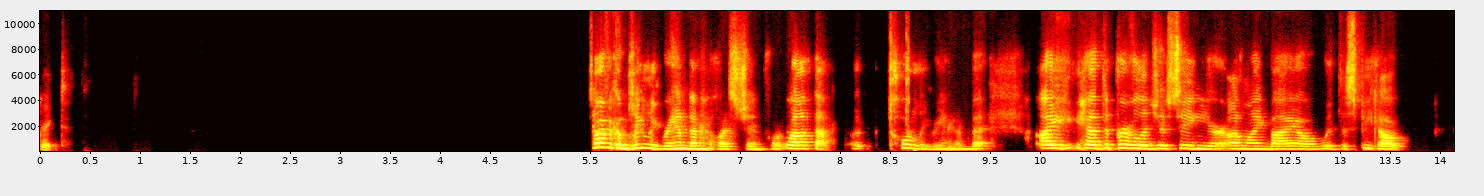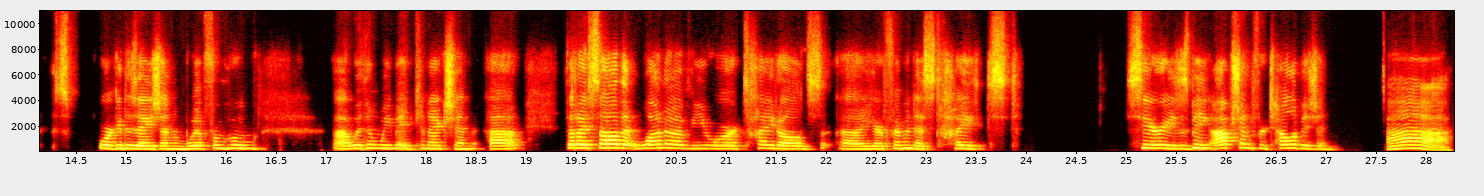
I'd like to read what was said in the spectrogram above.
Great. So I have a completely random question for, well, not uh, totally random, but I had the privilege of seeing your online bio with the Speak Out organization with from whom uh, with whom we made connection. Uh, that I saw that one of your titles, uh, your feminist heist series, is being optioned for television. Ah.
